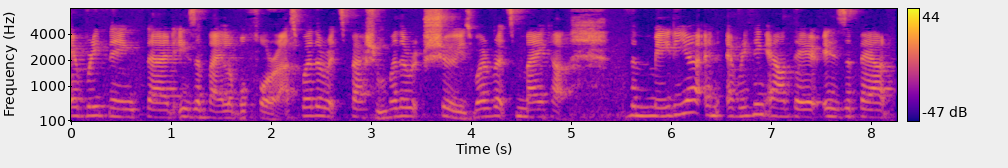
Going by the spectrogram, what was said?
everything that is available for us, whether it's fashion, whether it's shoes, whether it's makeup. The media and everything out there is about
